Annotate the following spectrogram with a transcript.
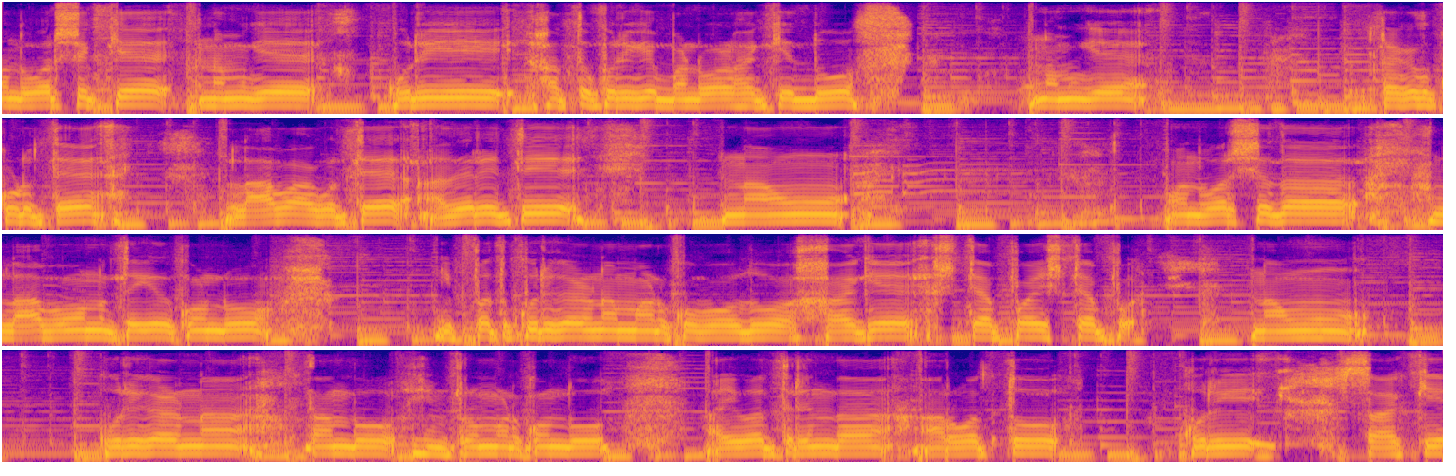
ಒಂದು ವರ್ಷಕ್ಕೆ ನಮಗೆ ಕುರಿ ಹತ್ತು ಕುರಿಗೆ ಬಂಡವಾಳ ಹಾಕಿದ್ದು ನಮಗೆ ತೆಗೆದುಕೊಡುತ್ತೆ, ಲಾಭ ಆಗುತ್ತೆ. ಅದೇ ರೀತಿ ನಾವು ಒಂದು ವರ್ಷದ ಲಾಭವನ್ನು ತೆಗೆದುಕೊಂಡು ಇಪ್ಪತ್ತು ಕುರಿಗಳನ್ನ ಮಾಡ್ಕೋಬೋದು. ಹಾಗೆ ಸ್ಟೆಪ್ ಬೈ ಸ್ಟೆಪ್ ನಾವು ಕುರಿಗಳನ್ನ ತಂದು ಇಂಪ್ರೂವ್ ಮಾಡ್ಕೊಂಡು ಐವತ್ತರಿಂದ ಅರವತ್ತು ಕುರಿ ಸಾಕಿ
